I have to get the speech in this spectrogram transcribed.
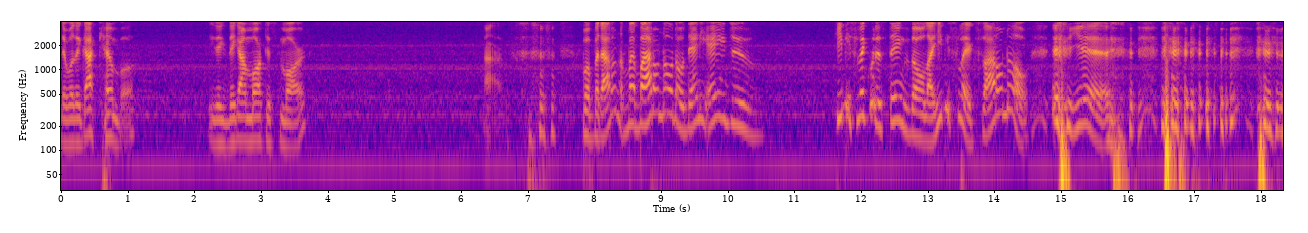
They well they got Kemba. They they got Marcus Smart. Uh, but but I don't know. But but I don't know though. Danny Ainge is he be slick with his things though. Like he be slick. So I don't know. yeah.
